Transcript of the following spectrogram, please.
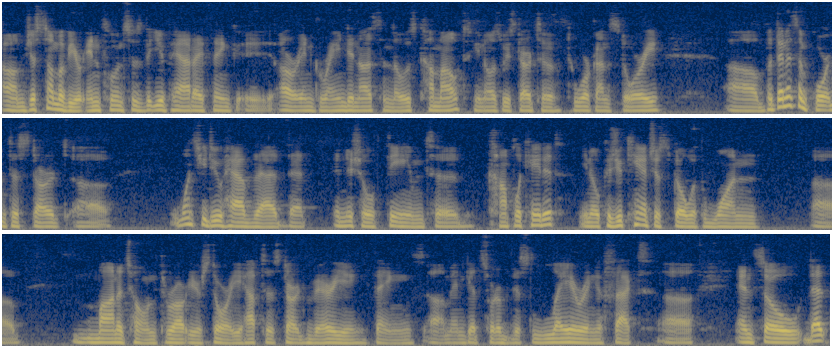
um, just some of your influences that you've had, I think, eh, are ingrained in us, and those come out, you know, as we start to to work on story. Uh, but then it's important to start uh, once you do have that that initial theme to complicate it, you know, because you can't just go with one uh, monotone throughout your story. You have to start varying things um, and get sort of this layering effect. Uh, and so that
